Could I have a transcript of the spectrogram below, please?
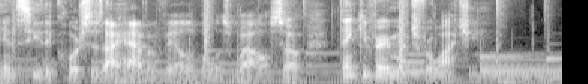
and see the courses I have available as well. So thank you very much for watching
